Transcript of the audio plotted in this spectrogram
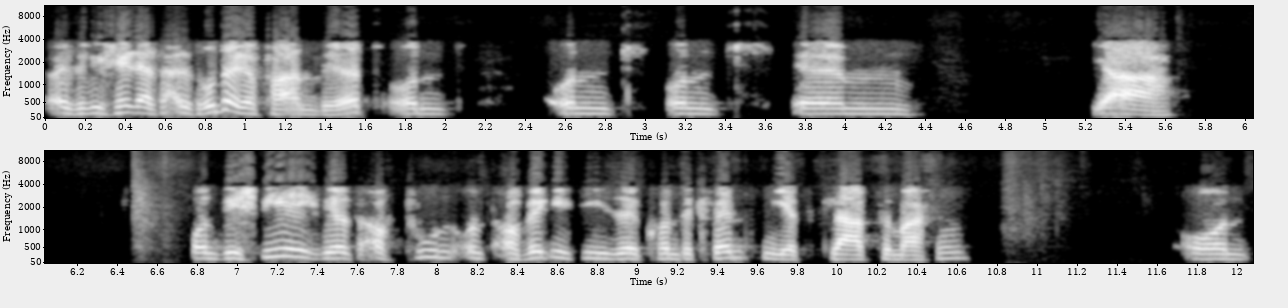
also wie schnell das alles runtergefahren wird und und und ähm, ja und wie schwierig wir es auch tun, uns auch wirklich diese Konsequenzen jetzt klar zu machen. Und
